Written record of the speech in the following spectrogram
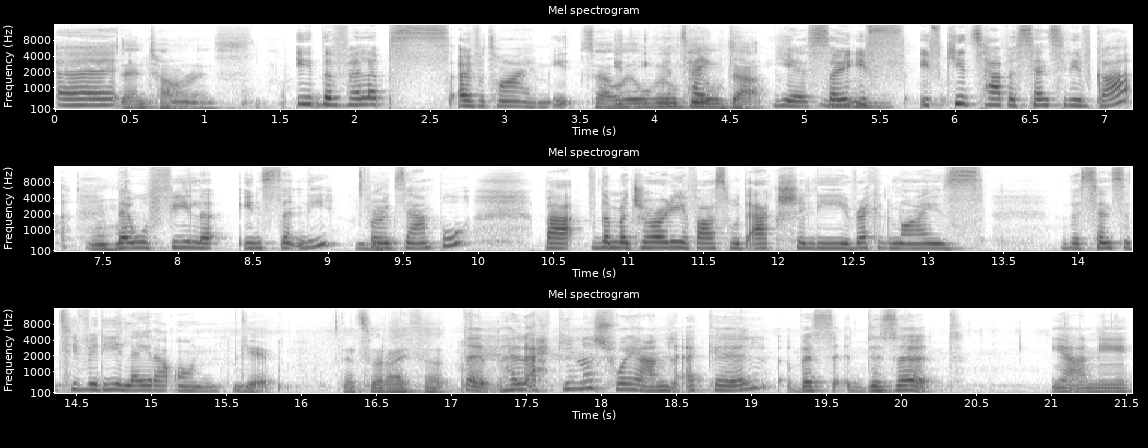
Uh, The intolerance. it develops over time. It, So it will build up. Mm-hmm. Yes. So if if kids have a sensitive gut, they will feel it instantly. For Yeah. example, but the majority of us would actually recognize the sensitivity later on. Yep. That's what I thought. طيب هلا حكينا شوي عن الاكل بس الديزرت يعني ال-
